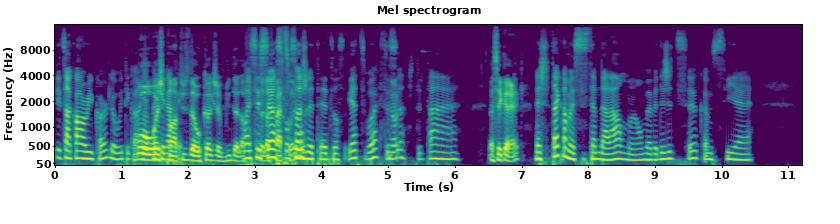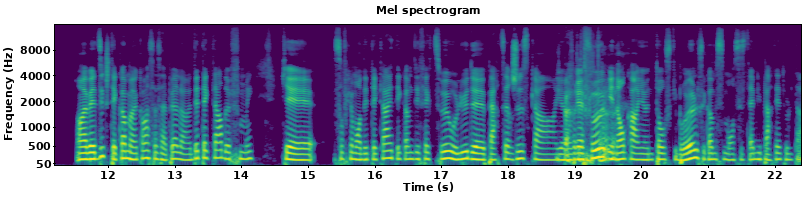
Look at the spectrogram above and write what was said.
T'es encore en record, là? Oui, t'es correct. Oh, ouais, Ok, je prends parfait. plus de que j'ai oublié de leur Ouais, c'est ça, c'est pour ça que je l'étais dire ça. Regarde, tu vois, c'est Ouais. ça. Je suis tout le temps... Ben, c'est correct. Mais je suis tout le temps comme un système d'alarme. On m'avait déjà dit ça, comme si... euh, On m'avait dit que j'étais comme un... Comment ça s'appelle? Un détecteur de fumée. Que... Sauf que mon détecteur était comme défectueux au lieu de partir juste quand il y a Il un vrai feu temps, et non quand il y a une toast qui brûle. C'est comme si mon système il partait tout le temps.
